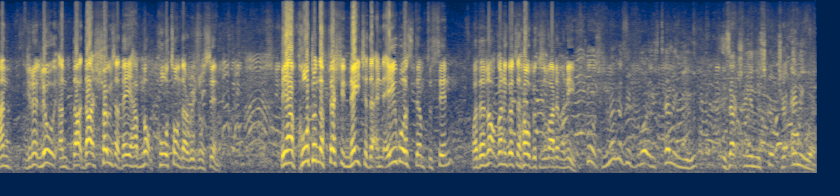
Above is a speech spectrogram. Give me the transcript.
and you know little and that, that shows that they have not caught on the original sin they have caught on the fleshly nature that enables them to sin but they're not going to go to hell because of adam and eve Of course, none of what he's telling you is actually in the scripture anywhere.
